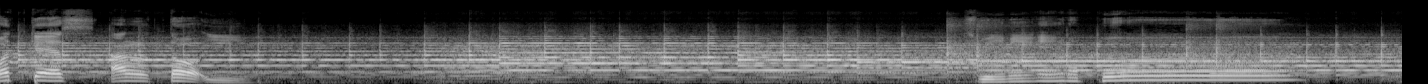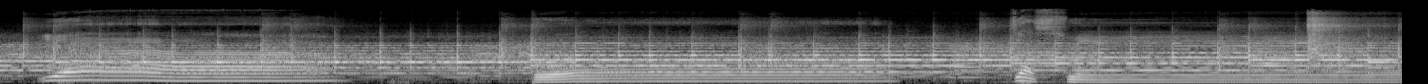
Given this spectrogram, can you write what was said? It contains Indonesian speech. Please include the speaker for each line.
Speaker 1: podcast Altoi. Swimming in a pool, yeah. Pool, just swim.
